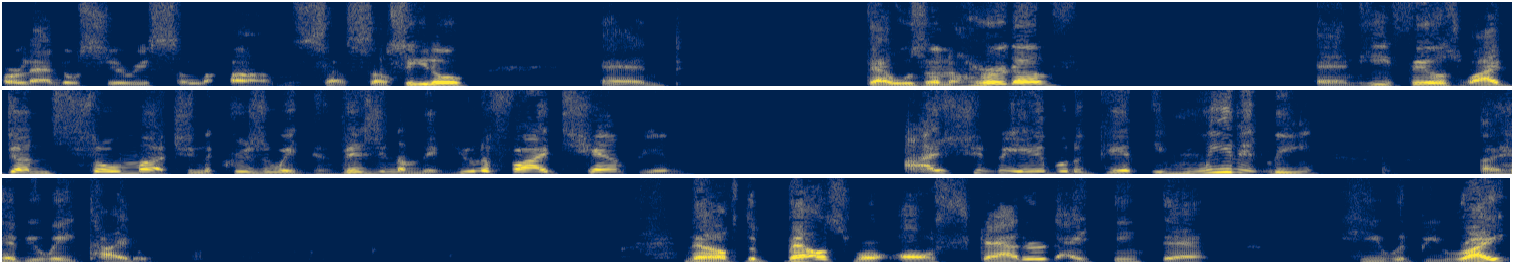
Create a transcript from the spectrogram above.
Orlando Salido um, and that was unheard of. And he feels, well, I've done so much in the cruiserweight division. I'm the unified champion. I should be able to get immediately a heavyweight title. Now, if the belts were all scattered, I think that he would be right.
